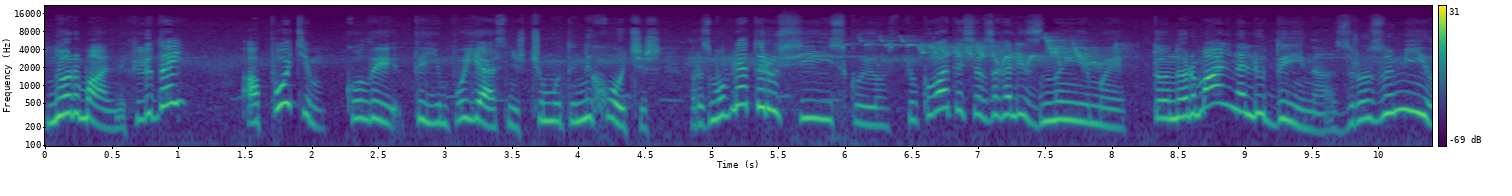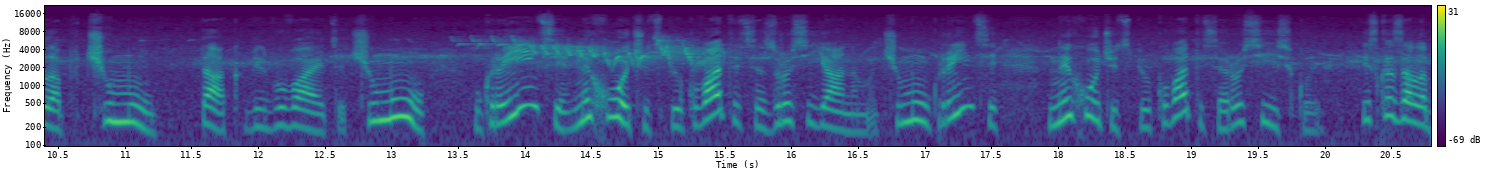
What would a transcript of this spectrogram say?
нормальних людей, а потім, коли ти їм пояснюєш, чому ти не хочеш розмовляти російською, спілкуватися взагалі з ними, то нормальна людина зрозуміла б, чому так відбувається, чому українці не хочуть спілкуватися з росіянами, чому українці не хочуть спілкуватися російською. І сказала б,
